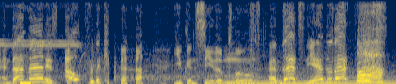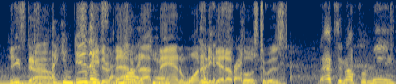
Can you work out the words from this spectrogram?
And that man is out for the count. You can see the moon. And that's the end of that, folks. He's down. I can do this. Either that know or I that can. man wanted Look to get up Freddy. close to his. That's enough for me.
